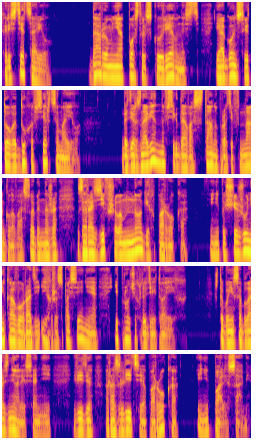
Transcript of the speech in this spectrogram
Христе Царю, даруй мне апостольскую ревность и огонь Святого Духа в сердце мое, да дерзновенно всегда восстану против наглого, особенно же заразившего многих порока — и не пощажу никого ради их же спасения и прочих людей Твоих, чтобы не соблазнялись они, видя разлитие порока, и не пали сами.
